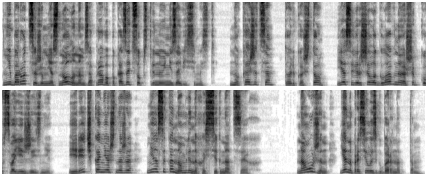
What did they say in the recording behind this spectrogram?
не бороться же мне с Ноланом за право показать собственную независимость. Но, кажется, только что я совершила главную ошибку в своей жизни. И речь, конечно же, не о сэкономленных ассигнациях. На ужин я напросилась к Бернеттам.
